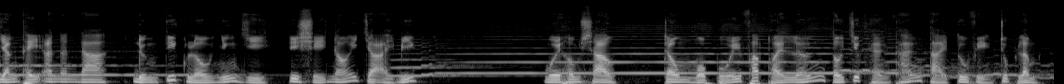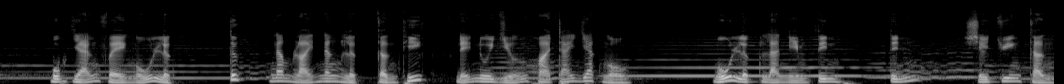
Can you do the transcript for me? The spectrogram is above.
dặn thầy Ananda đừng tiết lộ những gì y sĩ nói cho ai biết. Mười hôm sau, trong một buổi pháp thoại lớn tổ chức hàng tháng tại tu viện Trúc Lâm, Bụt giảng về ngũ lực, tức năm loại năng lực cần thiết để nuôi dưỡng hoa trái giác ngộ. Ngũ lực là niềm tin, tính, sự chuyên cần,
